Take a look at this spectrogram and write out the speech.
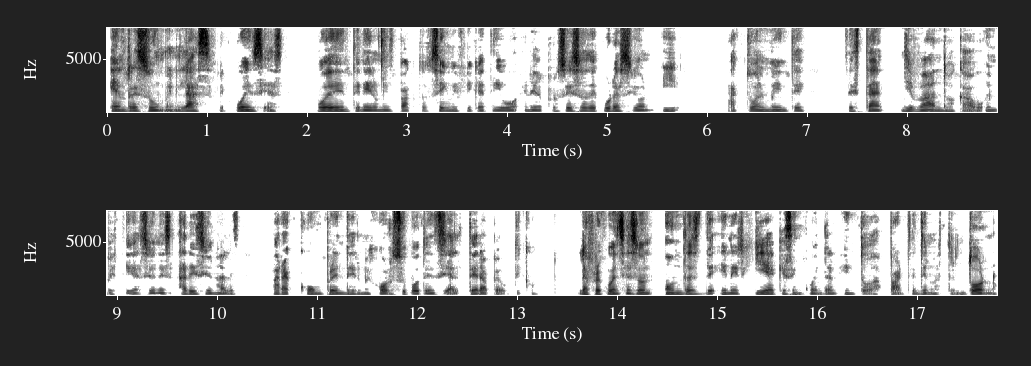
En resumen, las frecuencias pueden tener un impacto significativo en el proceso de curación y actualmente se están llevando a cabo investigaciones adicionales para comprender mejor su potencial terapéutico. Las frecuencias son ondas de energía que se encuentran en todas partes de nuestro entorno.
